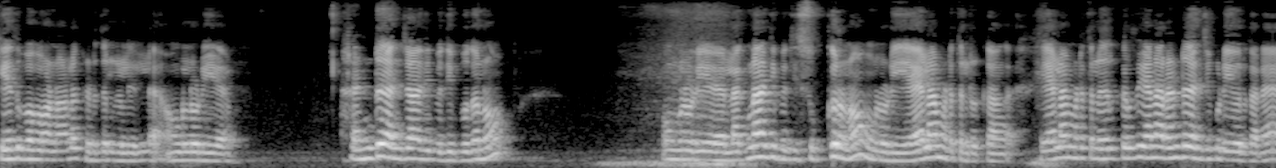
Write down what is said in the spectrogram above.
கேது பகவானால் கெடுதல்கள் இல்லை. உங்களுடைய ரெண்டு அஞ்சாதிபதி புதனும் உங்களுடைய லக்னாதிபதி சுக்கிரனும் உங்களுடைய ஏழாம் இடத்துல இருக்காங்க. ஏழாம் இடத்துல இருக்கிறது ஏன்னா ரெண்டு அஞ்சு கூடியவர் தானே?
